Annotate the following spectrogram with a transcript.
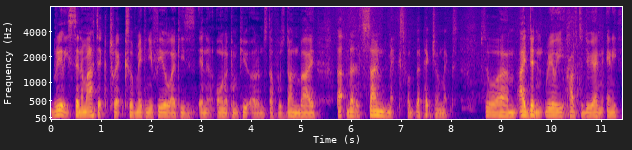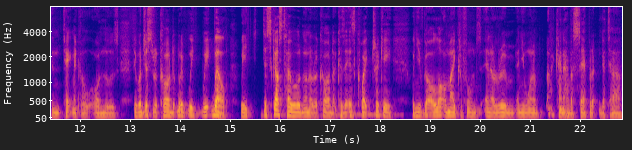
really cinematic tricks of making you feel like he's in on a computer and stuff was done by uh, the sound mix for the picture mix. So um, I didn't really have to do any, anything technical on those. They were just recorded. We, we, we well, we discussed how we were going to record it because it is quite tricky when you've got a lot of microphones in a room and you want to kind of have a separate guitar.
